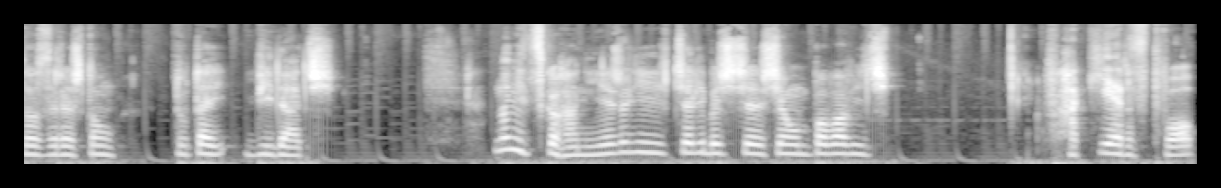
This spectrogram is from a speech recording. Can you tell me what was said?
To zresztą tutaj widać. No nic, kochani, jeżeli chcielibyście się pobawić w hakierstwo,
